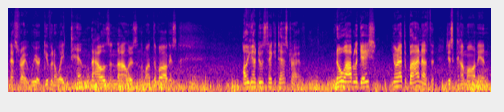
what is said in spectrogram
That's right, we are giving away $10,000 in the month of August. All you gotta do is take a test drive. No obligation. You don't have to buy nothing. Just come on in,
